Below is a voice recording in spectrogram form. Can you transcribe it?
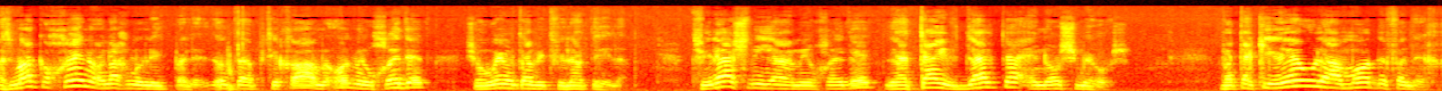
אז מה כוחנו אנחנו להתפלל? זאת הפתיחה המאוד מיוחדת שאומרים אותה בתפילת נעילה. תפילה שנייה המיוחדת זה אתה הבדלת אנוש מראש. ותכירהו לעמוד לפניך.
